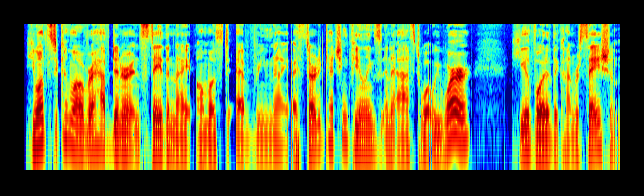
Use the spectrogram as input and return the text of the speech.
He wants to come over, have dinner, and stay the night almost every night. I started catching feelings and asked what we were. He avoided the conversation.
